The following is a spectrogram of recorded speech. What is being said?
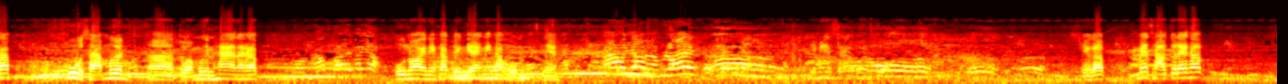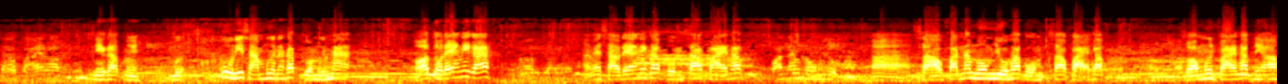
ครับกู้สามหมื่นอ่าตัวหมื่นห้านะครับทำไปไหมอะกู้น้อยนี่ครับแดงๆนี่ครับผมเนี่ยเอาย่อมทำร้อยเออไม่สาวตัวนี่ครับแม่สาวตัวไหนครับสาวไปครับนี่ครับนี่มือกู้นี้สามหมื่นนะครับ ตัวหมื่นห้าอ๋อตัวแดงนี่กะอ่า แม่สาวแดงนี่ครับผมสาวปลายครับฟันน้ำนมอยู่อ่าสาวฟันน้ำนมอยู่ครับ ผมสาวปลายครับสองหมื่นปลายครับนี่เอา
